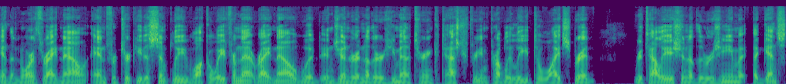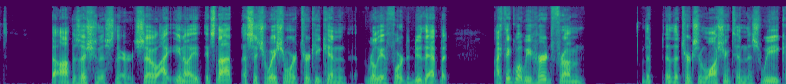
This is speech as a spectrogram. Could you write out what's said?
in the north right now. And for Turkey to simply walk away from that right now would engender another humanitarian catastrophe and probably lead to widespread retaliation of the regime against the oppositionists there. So I, you know, it, it's not a situation where Turkey can really afford to do that. But I think what we heard from the the Turks in Washington this week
